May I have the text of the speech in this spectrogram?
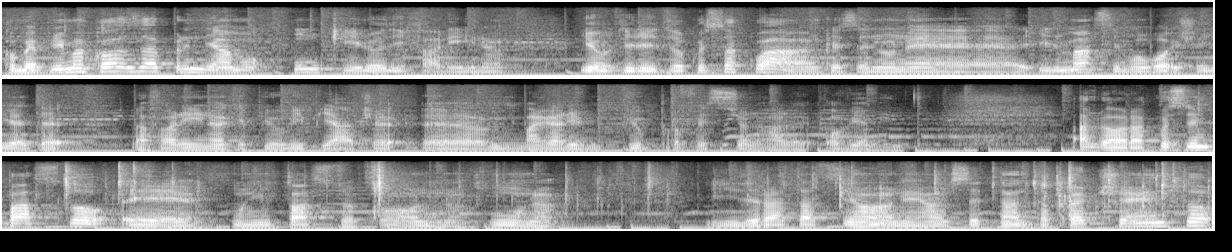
come prima cosa prendiamo un chilo di farina. Io utilizzo questa qua, anche se non è il massimo, voi scegliete la farina che più vi piace, eh, magari più professionale ovviamente. Allora, questo impasto è un impasto con una idratazione al 70%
